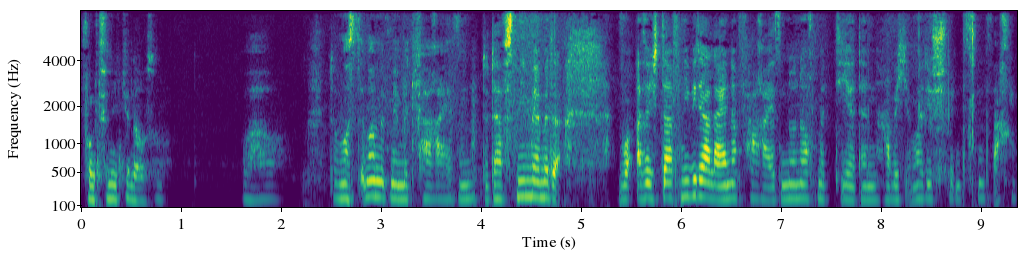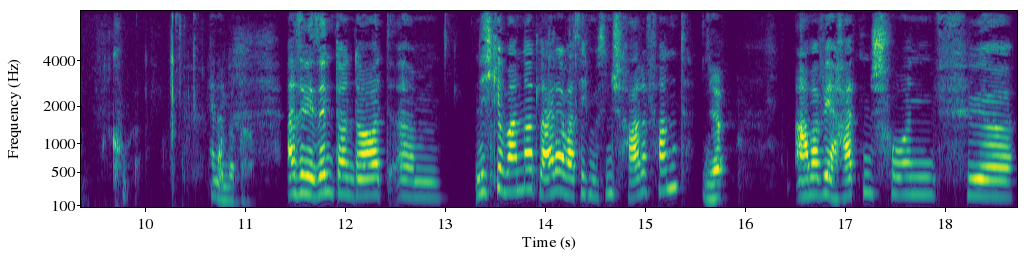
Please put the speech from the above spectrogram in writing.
Funktioniert genauso. Wow. Du musst immer mit mir mit verreisen. Du darfst nie mehr mit, also ich darf nie wieder alleine verreisen, nur noch mit dir. Dann habe ich immer die schönsten Sachen. Cool. Genau. Wunderbar. Also wir sind dann dort ähm, nicht gewandert, leider, was ich ein bisschen schade fand. Ja, Aber wir hatten schon für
